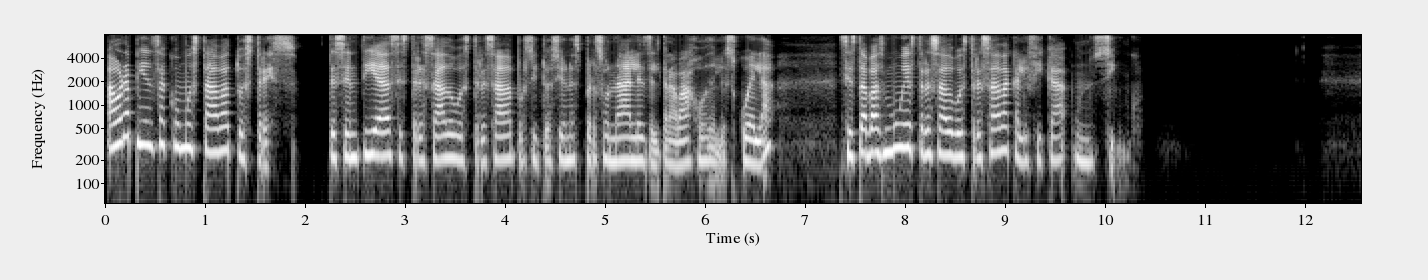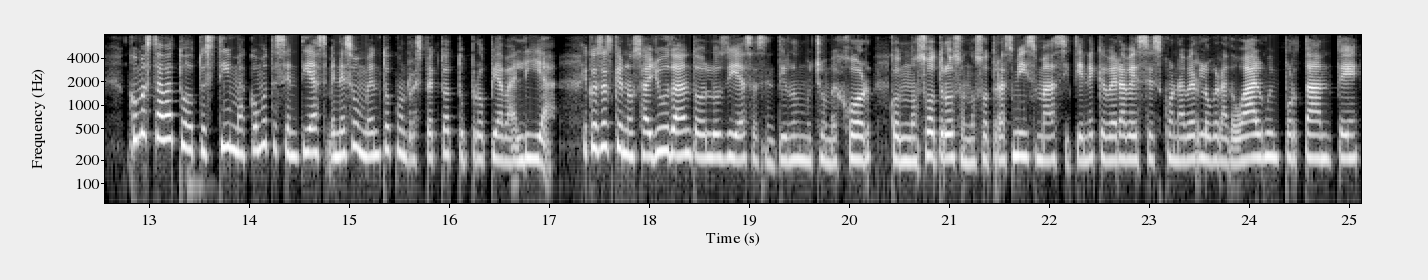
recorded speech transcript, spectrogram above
Ahora piensa cómo estaba tu estrés te sentías estresado o estresada por situaciones personales del trabajo o de la escuela. Si estabas muy estresado o estresada, califica un 5. ¿Cómo estaba tu autoestima? ¿Cómo te sentías en ese momento con respecto a tu propia valía? Hay cosas que nos ayudan todos los días a sentirnos mucho mejor con nosotros o nosotras mismas y tiene que ver a veces con haber logrado algo importante,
